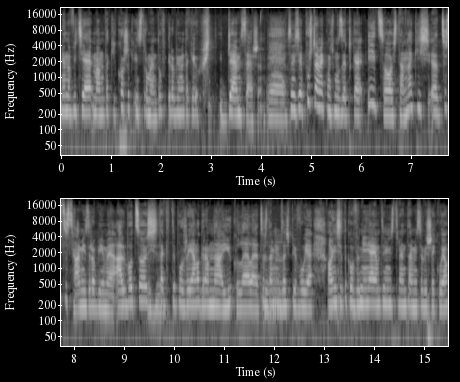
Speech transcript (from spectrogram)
Mianowicie mam taki koszyk instrumentów i robimy takie jam session. Wow. W sensie puszczam jakąś muzyczkę i coś tam, na jakiś, e, coś co sami zrobimy, albo coś tak typu, że ja gram na ukulele, coś tam im zaśpiewuję, a oni się tylko wymieniają tymi instrumentami, sobie szejkują.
